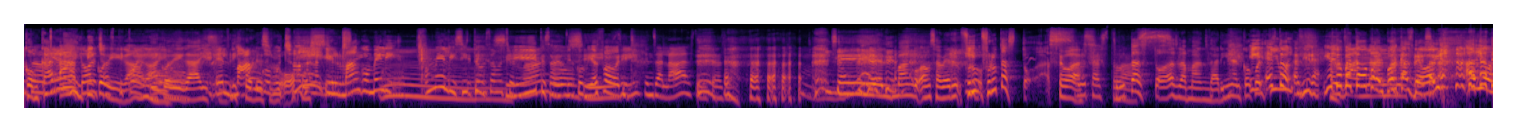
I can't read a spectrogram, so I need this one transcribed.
con carne, pico echas de gallo. pico de gallo, El frijoles mango, rojos. qué El mango, Meli. Mm. Meli, sí, ¿Te te, gusta mucho sí, el mango? te sabes mis comidas Sí, favoritas. Sí, ensaladas. así. Sí, el mango. Vamos a ver, fru- frutas todas. Todas. Frutas todas. Frutas todas, la mandarina, el coco, Y el esto, kiwi. así, mira, y esto fue todo por el podcast de hoy. Adiós.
